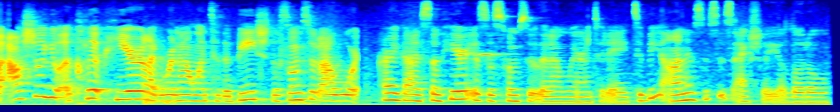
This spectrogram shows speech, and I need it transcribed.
But I'll show you a clip here, like when I went to the beach, the swimsuit I wore. All right guys, so here is the swimsuit that I'm wearing today. To be honest, this is actually a little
